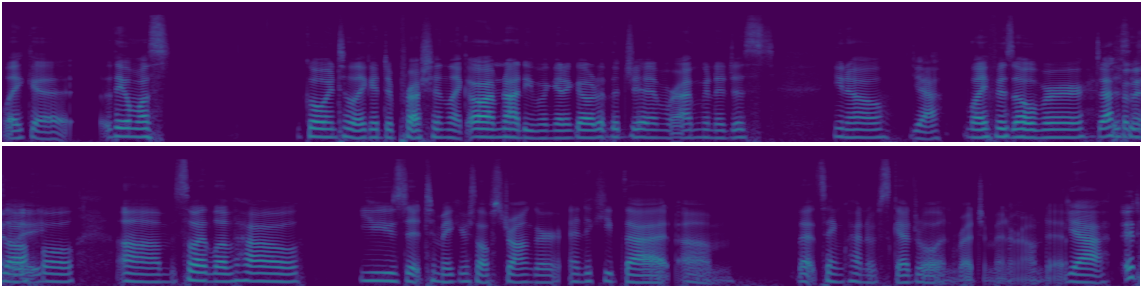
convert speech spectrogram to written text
like a they almost go into like a depression like, "Oh, I'm not even going to go to the gym or I'm going to just, you know, yeah life is over. Definitely. This is awful." Um so I love how you used it to make yourself stronger and to keep that um that same kind of schedule and regimen around it. yeah it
